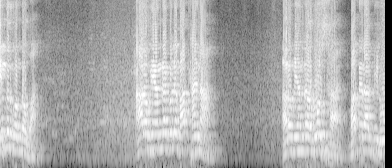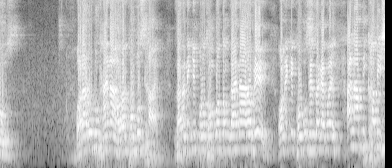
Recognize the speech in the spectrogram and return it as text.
হিন্দুর গন্ধ পায় আরবিয়ানরা করলে ভাত খায় না। আরবিয়ানরা রোজ খায় ভাতের আরবি রোজ। ওরা রুটু খায় না, ওরা খবুজ খায়। যারা নাকি প্রথম প্রথম যায় না আরবে, অনেকে খবুজের জায়গায় কয়, আনাতি খাবিস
